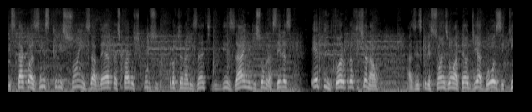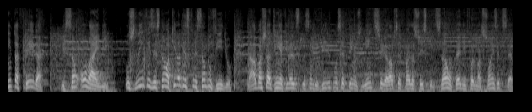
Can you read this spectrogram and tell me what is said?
está com as inscrições abertas para os cursos profissionalizantes de design de sobrancelhas e pintor profissional. As inscrições vão até o dia 12, quinta-feira, e são online. Os links estão aqui na descrição do vídeo. Dá uma baixadinha aqui na descrição do vídeo que você tem os links. Chega lá, você faz a sua inscrição, pede informações, etc.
